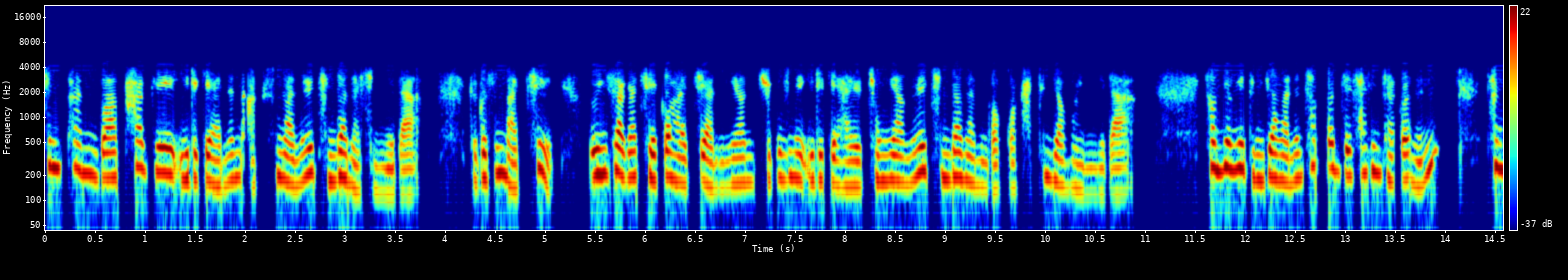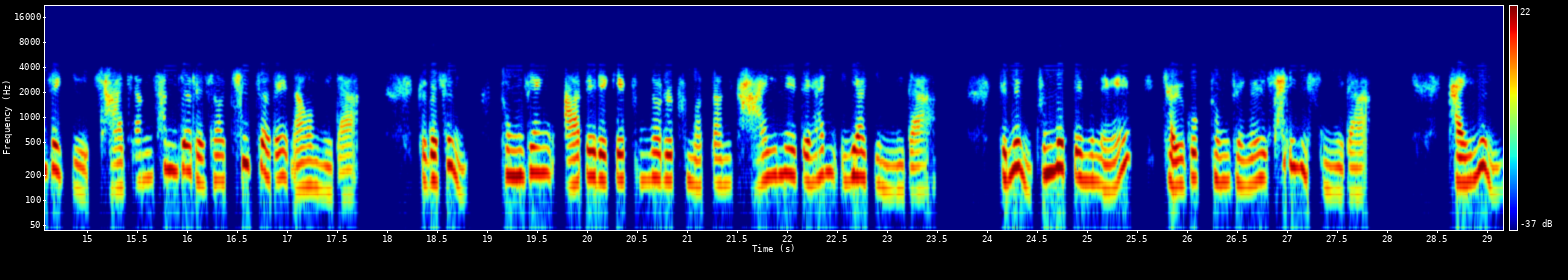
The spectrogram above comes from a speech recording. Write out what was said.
심판과 파괴에 이르게 하는 악순환을 진단하십니다. 그것은 마치 의사가 제거하지 않으면 죽음에 이르게 할 종양을 진단하는 것과 같은 경우입니다. 성경에 등장하는 첫 번째 살인 사건은 창세기 4장 3절에서 7절에 나옵니다. 그것은 동생 아벨에게 분노를 품었던 가인에 대한 이야기입니다. 그는 분노 때문에 결국 동생을 살인했습니다. 가인은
